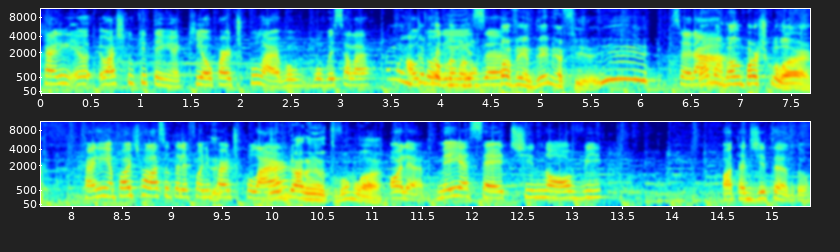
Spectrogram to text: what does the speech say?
Carlinhos, eu, eu acho que o que tem aqui é o particular. Vou, vou ver se ela Não tem problema não. autoriza. Pra vender, minha filha? Ih, Será? pode mandar no particular. Carlinha, pode falar seu telefone particular? Eu garanto, vamos lá. Olha, 679... Ó, tá digitando.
